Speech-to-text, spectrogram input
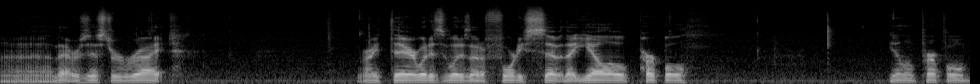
uh, that resistor right right there what is what is that a 47 that yellow purple yellow purple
